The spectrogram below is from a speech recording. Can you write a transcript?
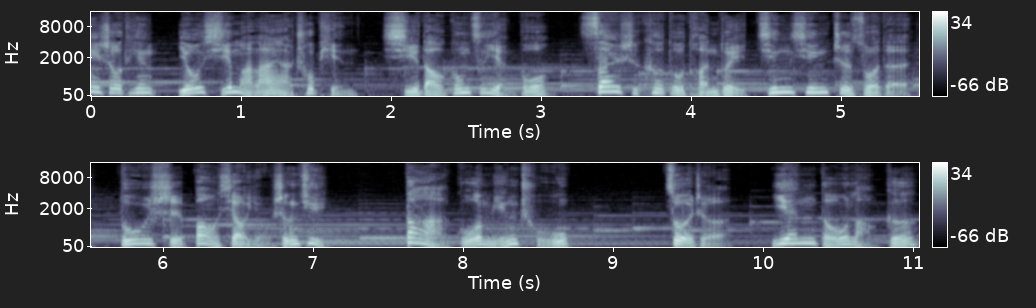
迎收听由喜马拉雅出品、喜道公子演播、三十刻度团队精心制作的都市爆笑有声剧《大国名厨》，作者烟斗老哥，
